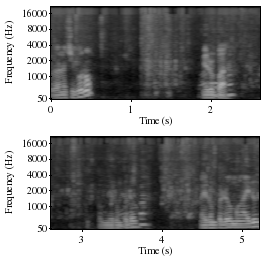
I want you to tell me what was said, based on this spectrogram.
Wala na siguro? Meron pa. Mayroon pa. Oh, daw. mayroon pa daw mga idol.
